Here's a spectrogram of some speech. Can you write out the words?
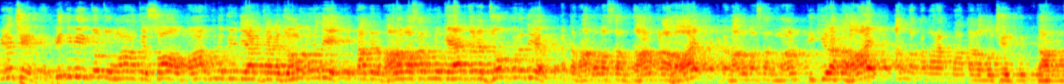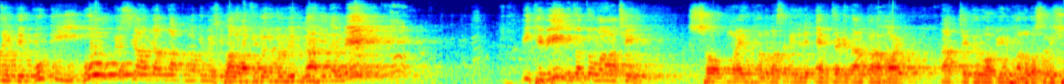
পেয়েছেন, পৃথিবীর যত মা আছে, সব মাগুলোকে যদি এক জায়গায় জমা করে দিয়ে, তাদের ভালোবাসাগুলোকে এক জায়গায় যোগ করে দিয়ে, একটা ভালোবাসার দাঁড় করা হয়, একটা ভালোবাসার মান টিকিয়ে রাখা হয়, আল্লাহ জন্য পৃথিবীর যত মা আছে, সব মায়ের ভালোবাসাকে যদি এক জায়গায় দাঁড় করা হয়, তার চাইতে রবির ভালোবাসা বেশি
